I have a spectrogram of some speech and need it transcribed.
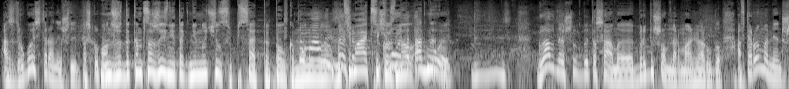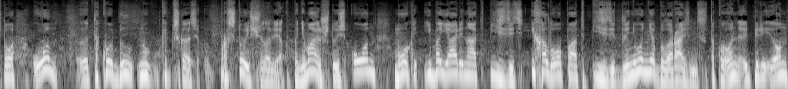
а с другой стороны, что поскольку... Он же до конца жизни так не научился писать-то толком. Да Он мало, математику знал. Это такое? Главное, чтобы это самое, бердушом нормально орудовал. А второй момент, что он э, такой был, ну, как сказать, простой человек, понимаешь? То есть он мог и боярина отпиздить, и холопа отпиздить. Для него не было разницы такой. Он, э, он,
